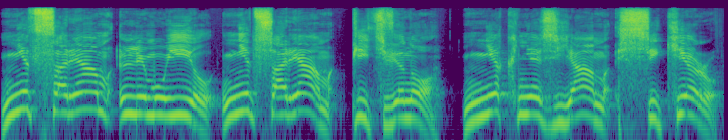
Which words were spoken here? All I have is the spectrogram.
Не царям Лемуил, не царям пить вино, не князьям секеру,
